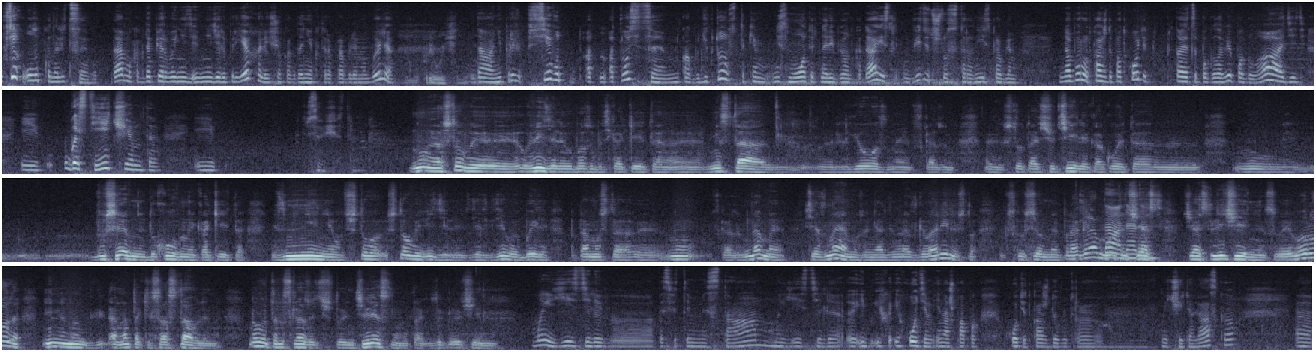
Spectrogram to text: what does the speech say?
У всех улыбка на лице. Вот, да? Мы когда первые неде- недели приехали, еще когда некоторые проблемы были, Ну, привычно. да, они при- все вот от- относятся, ну как бы никто с таким не смотрит на ребенка, да, если видит, что со стороны есть проблема. Наоборот, каждый подходит, пытается по голове погладить и угостить чем-то. И потрясающая страна. Ну, а что вы э, увидели, может быть, какие-то э, места религиозные, скажем, э, что-то ощутили, какой-то, э, ну, душевные, духовные какие-то изменения, вот что, что вы видели здесь, где вы были, потому что, э, ну, скажем, да, мы все знаем, уже не один раз говорили, что экскурсионная программа Да, это да, да. часть, часть лечения своего рода, именно она так и составлена. Ну вот расскажите, что интересного так в заключение. Мы ездили в- по святым местам, мы ездили э, и, и и ходим, и наш папа ходит каждое утро в мечеть Аляска э,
